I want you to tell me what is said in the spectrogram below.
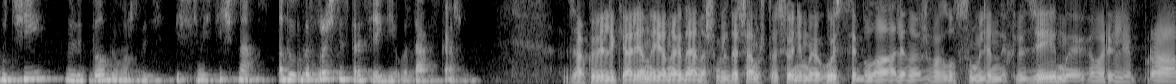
пути, ну или долго, может быть, пессимистично, о долгосрочной стратегии, вот так скажем. Дзякуй вялікі Алена я нагадаю нашим гледачам што сёння мае госці была Алена жываглот сумленных людзей мы гаварылі пра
